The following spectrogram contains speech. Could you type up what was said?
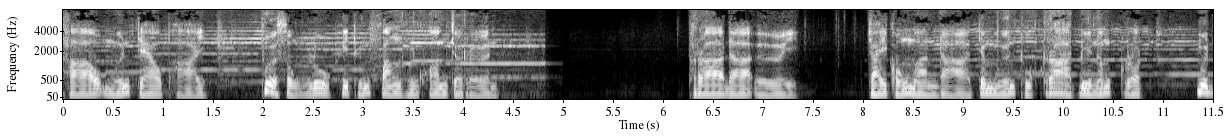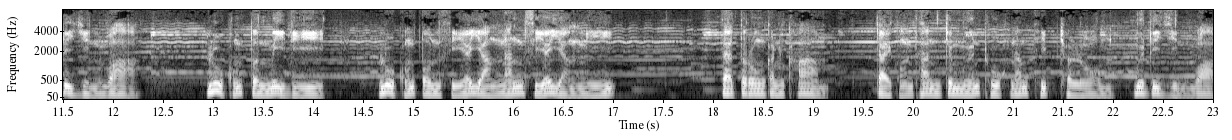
เท้าเหมือนแจวพาย พื่อส่งลูกให้ถึงฝั่งแห่งความเจริญ พระดาเอ่ยใจของมารดาจะเหมือนถูกราดด้วยน้ำกรด เมื่อได้ยินว่า ลูกของตนไม่ดี ลูกของตนเสียอย่างนั้นเสียอย่างนี้ แต่ตรงกันข้าม ใจของท่านจะเหมือนถูกน้ำทิพย์ฉโลมเมื่อได้ยินว่า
